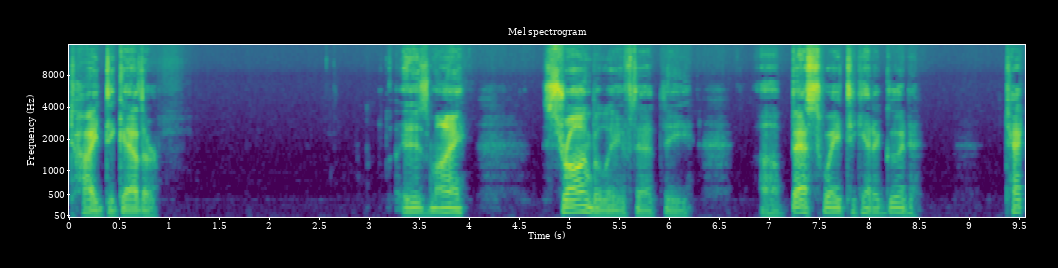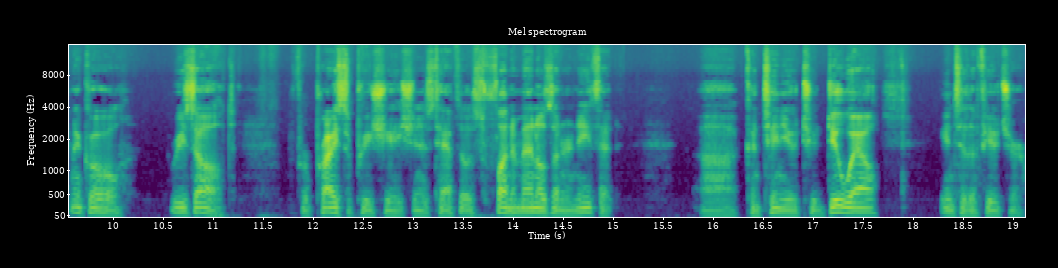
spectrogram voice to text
tied together. It is my strong belief that the uh, best way to get a good technical result for price appreciation is to have those fundamentals underneath it uh, continue to do well into the future.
